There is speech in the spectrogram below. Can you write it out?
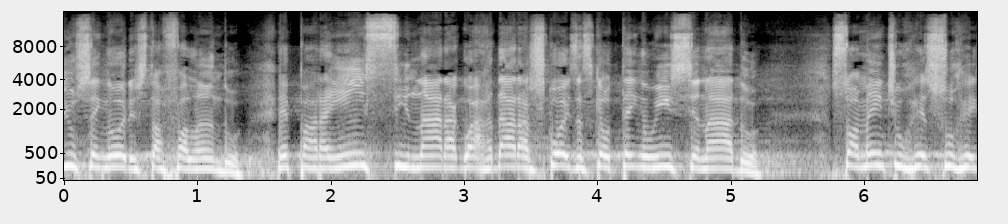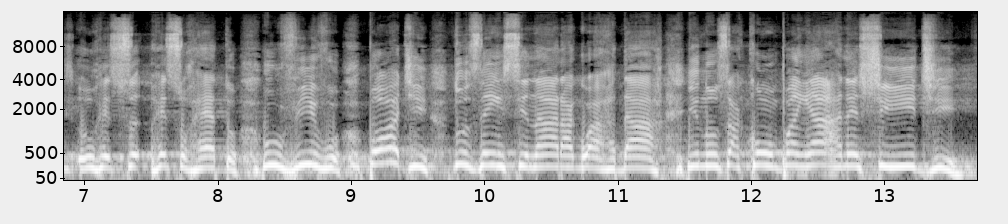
E o Senhor está falando, é para ensinar a guardar as coisas que eu tenho ensinado. Somente o, ressurre, o ressurreto, o vivo, pode nos ensinar a guardar e nos acompanhar neste ID,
